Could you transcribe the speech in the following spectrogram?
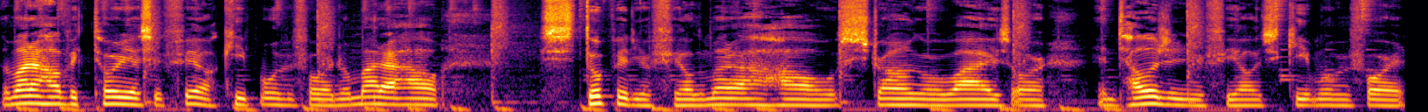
No matter how victorious you feel, keep moving forward. No matter how stupid you feel, no matter how strong or wise or intelligent you feel, just keep moving forward.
